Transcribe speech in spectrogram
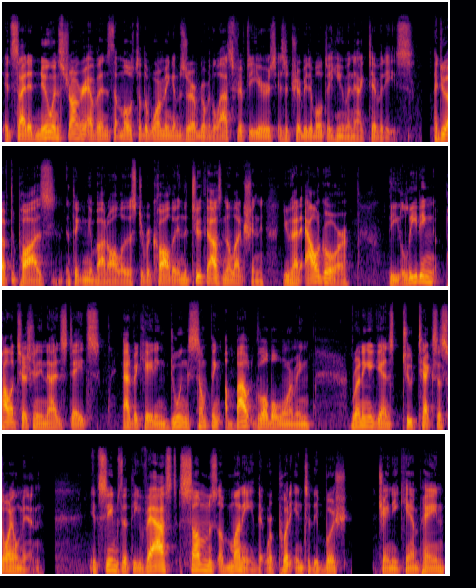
It cited new and stronger evidence that most of the warming observed over the last 50 years is attributable to human activities. I do have to pause in thinking about all of this to recall that in the 2000 election, you had Al Gore, the leading politician in the United States, advocating doing something about global warming, running against two Texas oil men. It seems that the vast sums of money that were put into the Bush Cheney campaign,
